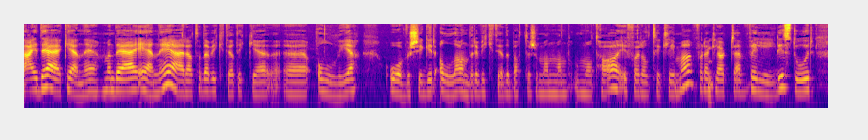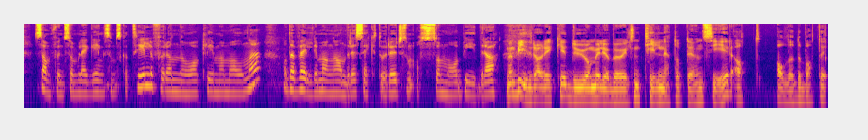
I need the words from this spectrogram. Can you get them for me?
Nei, det er jeg ikke enig i. Men det jeg er enig i, er at det er viktig at ikke eh, olje overskygger alle andre viktige debatter som man, man, må ta i forhold til klima. For det er klart det er veldig stor samfunnsomlegging som skal til for å nå klimamålene. Og det er veldig mange andre sektorer som også må bidra. Men bidrar ikke du og miljøbevegelsen til nettopp det hun sier, at alle debatter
